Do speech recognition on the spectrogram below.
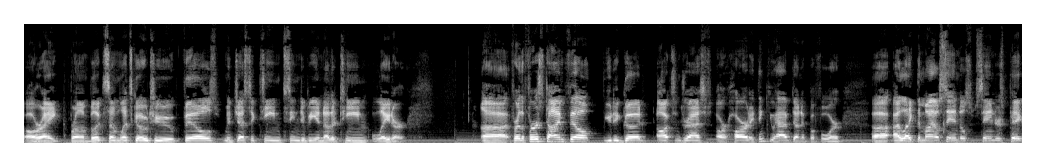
All right, from Blixem, let's go to Phil's majestic team. Seemed to be another team later. Uh, for the first time, Phil, you did good. Auction drafts are hard. I think you have done it before. Uh, I like the Miles Sanders, Sanders pick,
